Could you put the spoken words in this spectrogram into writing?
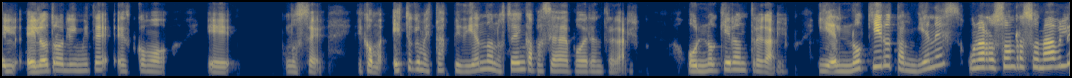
el el otro límite es como, eh, no sé, es como esto que me estás pidiendo no estoy en capacidad de poder entregarlo, o no quiero entregarlo. Y el no quiero también es una razón razonable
